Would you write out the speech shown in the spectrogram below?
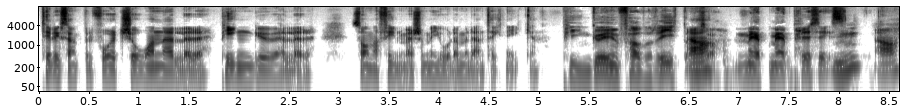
till exempel Fort Sean eller Pingu eller sådana filmer som är gjorda med den tekniken. Pingu är ju en favorit också. Ja, mep, mep. Precis. Mm. Ja.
